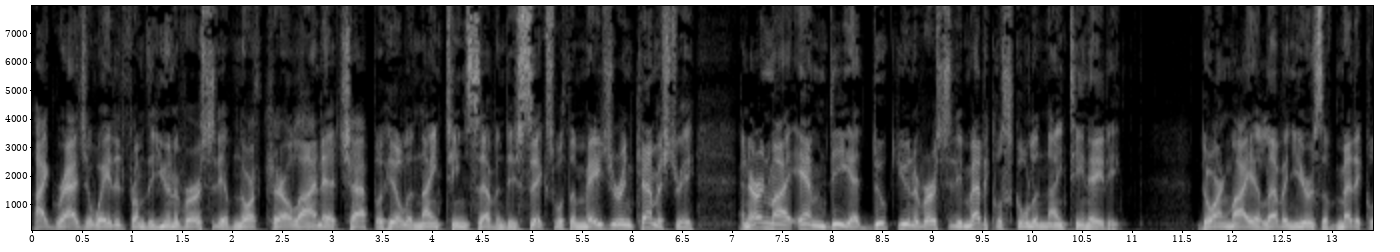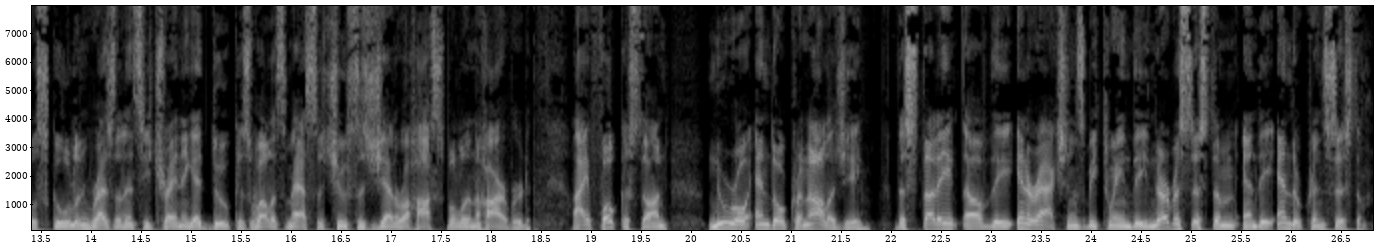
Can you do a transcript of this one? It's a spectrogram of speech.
I graduated from the University of North Carolina at Chapel Hill in 1976 with a major in chemistry and earned my MD at Duke University Medical School in 1980. During my 11 years of medical school and residency training at Duke, as well as Massachusetts General Hospital and Harvard, I focused on neuroendocrinology, the study of the interactions between the nervous system and the endocrine system,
